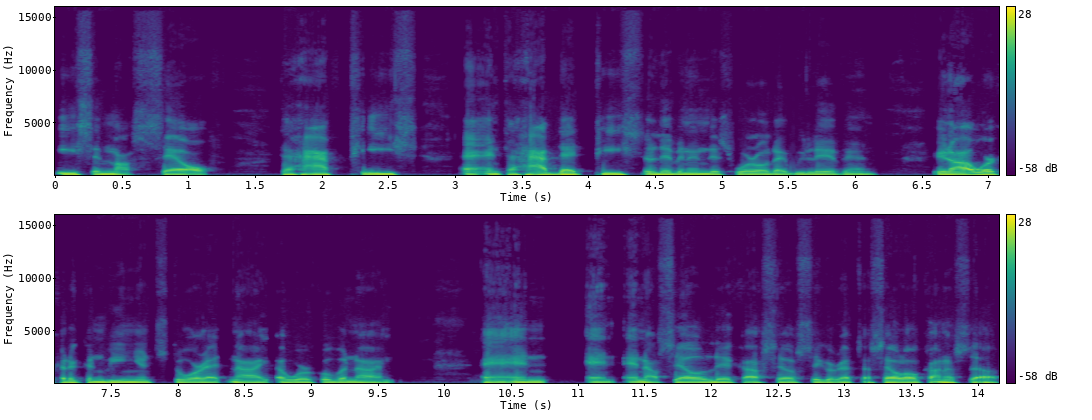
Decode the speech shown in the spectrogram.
peace in myself to have peace and, and, to have that peace living in this world that we live in. You know, I work at a convenience store at night. I work overnight, and and and I sell liquor, I sell cigarettes, I sell all kind of stuff.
